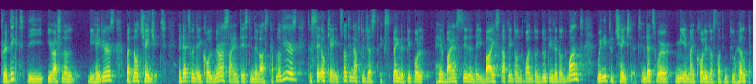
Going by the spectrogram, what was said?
predict the irrational behaviors but not change it. And that's when they called neuroscientists in the last couple of years to say, okay, it's not enough to just explain that people have biases and they buy stuff they don't want or do things they don't want. We need to change that. And that's where me and my colleagues are starting to help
